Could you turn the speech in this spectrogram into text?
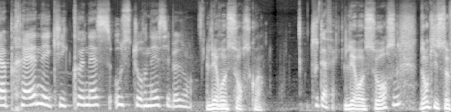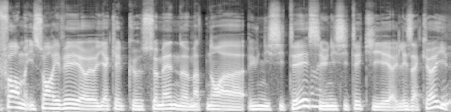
apprennent et qui connaissent où se tourner si besoin. Les ressources quoi. Tout à fait. les ressources. Mm. Donc ils se forment, ils sont arrivés euh, il y a quelques semaines euh, maintenant à Unicité. C'est. Unicité qui euh, les accueille, Mm.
